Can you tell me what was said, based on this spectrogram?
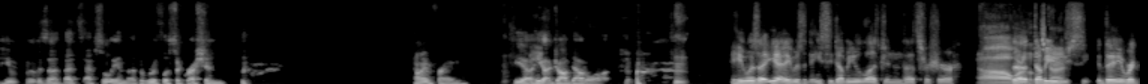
he was uh, that's absolutely in the, the ruthless aggression time frame. He uh, he, He- got jobbed out a lot. He was a yeah, he was an ECW legend, that's for sure. Oh, the one guys. WC, the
